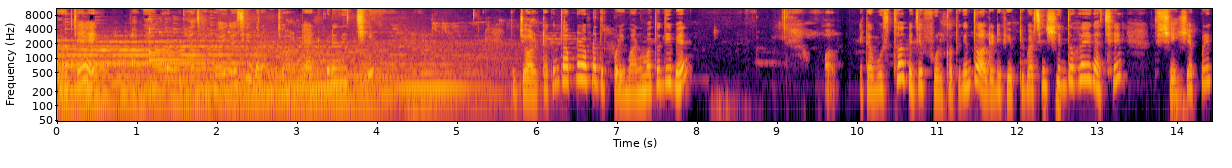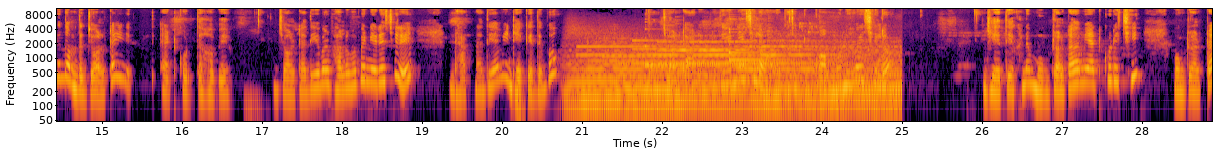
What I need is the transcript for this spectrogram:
পর্যায়ে আমি এখন ভাজা হয়ে গেছে, এবার আমি জলটা অ্যাড করে দিচ্ছি। তো জলটা কিন্তু আপনারা আপনাদের পরিমাণ মতো দিবেন। এটা বুঝতে হবে যে ফুলকপি কিন্তু অলরেডি ফিফটি পার্সেন্ট সিদ্ধ হয়ে গেছে। সেই হিসাব করে কিন্তু আমাদের জলটাই অ্যাড করতে হবে। জলটা দিয়ে এবার ভালোভাবে নেড়ে চেড়ে ঢাকনা দিয়ে আমি ঢেকে দেবো। জলটা আরেকটু দিয়ে নিয়েছিলাম, আমার কাছে একটু কম মনে হয়েছিল। যেহেতু এখানে মুগ ডালটা আমি অ্যাড করেছি, মুগ ডালটা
